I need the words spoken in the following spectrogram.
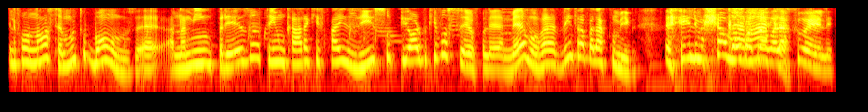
Ele falou: Nossa, é muito bom. É, na minha empresa tem um cara que faz isso pior do que você. Eu falei: É mesmo? Vai, vem trabalhar comigo. Ele me chamou pra trabalhar com ele.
